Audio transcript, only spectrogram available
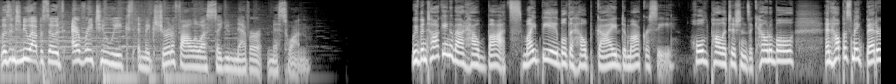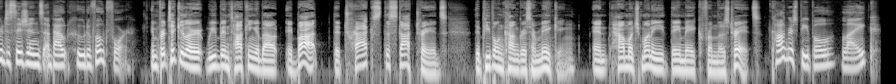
Listen to new episodes every two weeks and make sure to follow us so you never miss one. We've been talking about how bots might be able to help guide democracy, hold politicians accountable, and help us make better decisions about who to vote for. In particular, we've been talking about a bot that tracks the stock trades that people in Congress are making and how much money they make from those trades. Congresspeople like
